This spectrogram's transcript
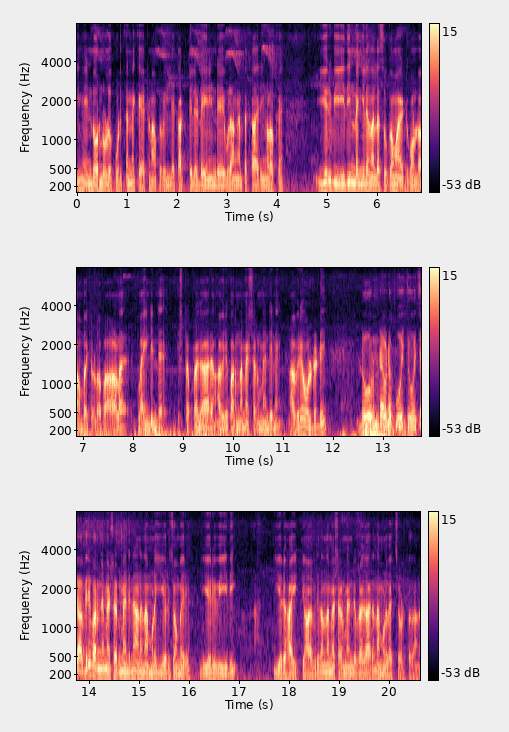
ഈ മെയിൻ ഡോറിന്റെ ഉള്ളിൽ കൂടി തന്നെ കയറ്റണം. അപ്പോൾ വലിയ കട്ടിൽ ഡൈനിങ് ടേബിൾ അങ്ങനത്തെ കാര്യങ്ങളൊക്കെ ഈ ഒരു വീതി ഉണ്ടെങ്കിലേ നല്ല സുഖമായിട്ട് കൊണ്ടുപോകാൻ പറ്റുള്ളൂ. അപ്പോൾ ആളെ ക്ലയന്റിന്റെ ഇഷ്ടപ്രകാരം അവർ പറഞ്ഞ മെഷർമെന്റിന് അവർ ഓൾറെഡി ഡോറിന്റെ അവിടെ പോയി ചോദിച്ച് അവർ പറഞ്ഞ മെഷർമെന്റിനാണ് നമ്മൾ ഈ ഒരു ചുമര് ഈ ഒരു വീതി ഈ ഒരു ഹൈറ്റും അവർ തന്ന മെഷർമെന്റ് പ്രകാരം നമ്മൾ വെച്ചു കൊടുത്തതാണ്.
